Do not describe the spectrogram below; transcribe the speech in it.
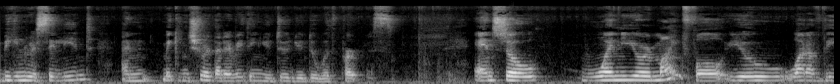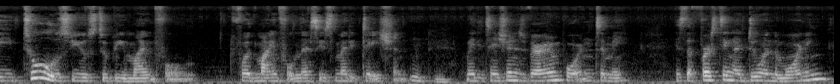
being resilient, and making sure that everything you do, you do with purpose. And so when you're mindful, you one of the tools used to be mindful for mindfulness is meditation. Meditation is very important to me. It's the first thing I do in the morning.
